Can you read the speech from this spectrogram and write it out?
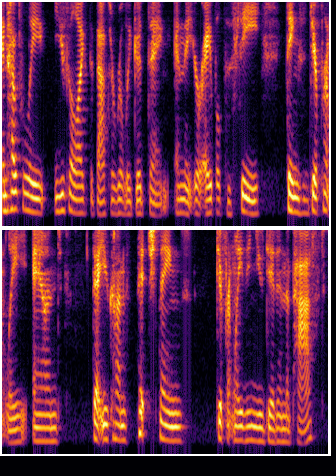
And hopefully, you feel like that that's a really good thing and that you're able to see things differently and that you kind of pitch things differently than you did in the past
